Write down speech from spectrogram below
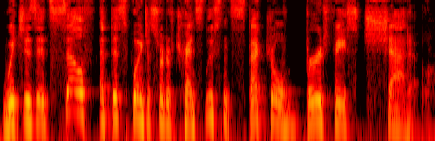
which is itself at this point a sort of translucent spectral bird faced shadow.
